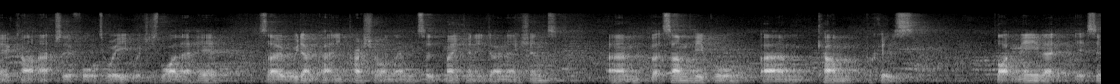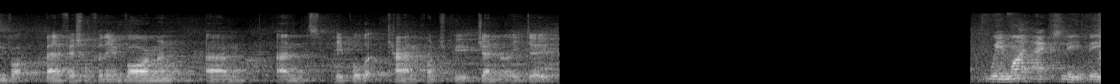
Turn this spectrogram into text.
here can't actually afford to eat, which is why they're here. So we don't put any pressure on them to make any donations. Um, but some people um, come because like me that it's beneficial for the environment um, and people that can contribute generally do. We might actually be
